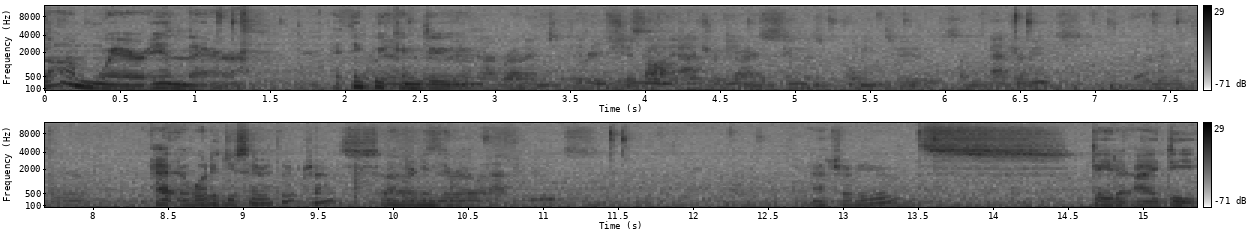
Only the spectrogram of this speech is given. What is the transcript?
somewhere in there, I think we And can do. I run into previous object, which I assume is pointing to some attributes. Uh, what did you say right there, Travis? Underneath Zero attributes. attributes, data ID.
